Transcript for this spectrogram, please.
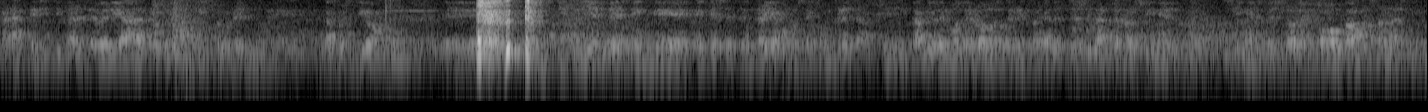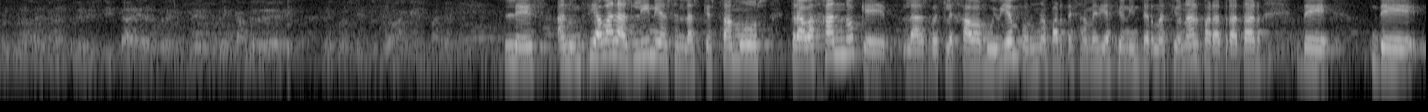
características debería reunir y sobre la cuestión eh, constituyente en qué, se centraría, cómo se concreta. ¿Un cambio de modelo territorial es posible hacerlo sin el, sin el PSOE o vamos a unas, unas elecciones plebiscitarias de, cambio de constitución aquí en España? Les anunciaba las líneas en las que estamos trabajando, que las reflejaba muy bien, por una parte esa mediación internacional para tratar de,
